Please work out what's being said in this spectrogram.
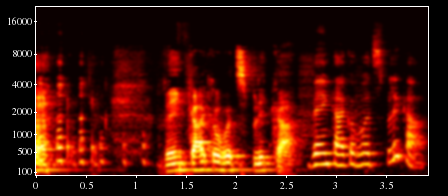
Vem cá que eu vou te explicar. Vem cá que eu vou te explicar.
